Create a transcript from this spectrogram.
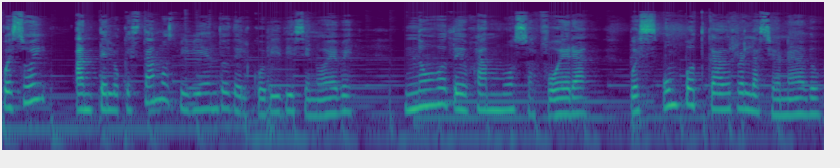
Pues hoy, ante lo que estamos viviendo del COVID-19, no dejamos afuera pues un podcast relacionado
